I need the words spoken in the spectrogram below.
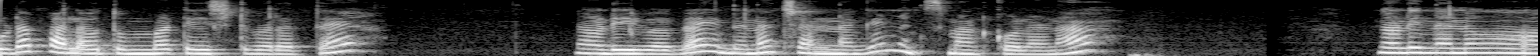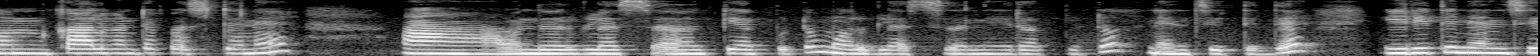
ಕೂಡ ಪಲಾವ್ ತುಂಬ ಟೇಸ್ಟ್ ಬರುತ್ತೆ. ನೋಡಿ ಇವಾಗ ಇದನ್ನು ಚೆನ್ನಾಗಿ ಮಿಕ್ಸ್ ಮಾಡ್ಕೊಳ್ಳೋಣ. ನೋಡಿ ನಾನು ಒಂದು ಕಾಲು ಗಂಟೆ ಫಸ್ಟೇ ಒಂದೂವರೆ ಗ್ಲಾಸ್ ಅಕ್ಕಿ ಹಾಕ್ಬಿಟ್ಟು, ಮೂರು ಗ್ಲಾಸ್ ನೀರು ಹಾಕ್ಬಿಟ್ಟು ನೆನೆಸಿಟ್ಟಿದ್ದೆ. ಈ ರೀತಿ ನೆನೆಸಿ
